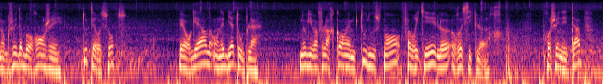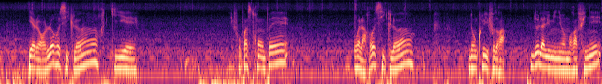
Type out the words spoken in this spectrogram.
Donc je vais d'abord ranger toutes les ressources. Et on regarde, on est bientôt plein. Donc il va falloir quand même tout doucement fabriquer le recycleur. Prochaine étape. Et alors le recycleur qui est... Pas se tromper. Voilà, recycleur. Donc lui il faudra de l'aluminium raffiné,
